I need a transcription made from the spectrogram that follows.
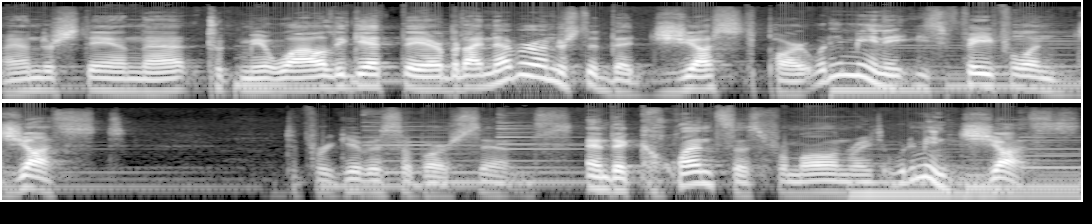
I understand that. It took me a while to get there, but I never understood the just part. What do you mean he's faithful and just to forgive us of our sins and to cleanse us from all unrighteousness? What do you mean just?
